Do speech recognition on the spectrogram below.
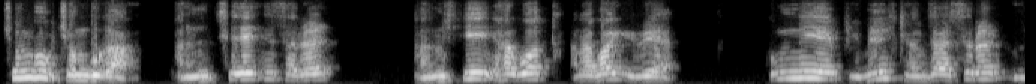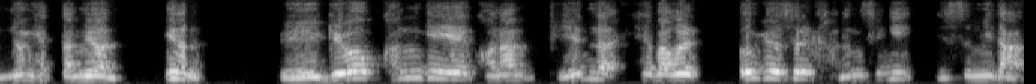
중국 정부가 단체 인사를 감시하고 탄압하기 위해 국내의 비밀 경찰서를 운영했다면 이는 외교 관계에 관한 비엔나 협약을 어겼을 가능성이 있습니다.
